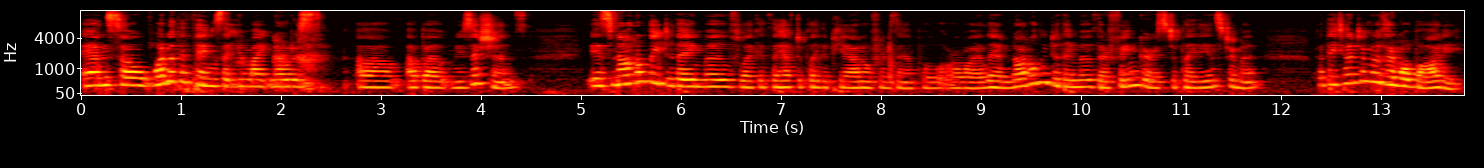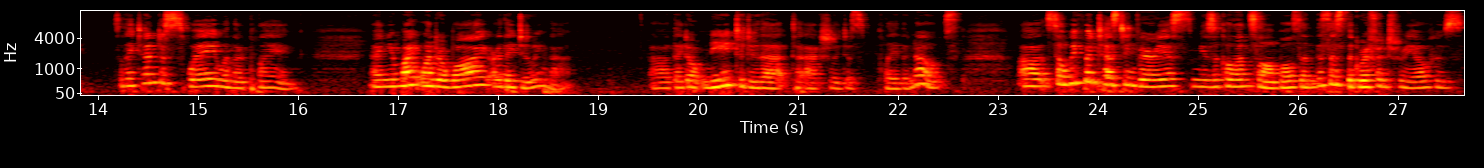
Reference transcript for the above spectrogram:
And so one of the things that you might notice uh, about musicians is not only do they move, like if they have to play the piano, for example, or a violin, not only do they move their fingers to play the instrument, but they tend to move their whole body. So they tend to sway when they're playing. And you might wonder, why are they doing that? Uh, they don't need to do that to actually just play the notes. Uh, so we've been testing various musical ensembles, and this is the Gryphon Trio, who's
